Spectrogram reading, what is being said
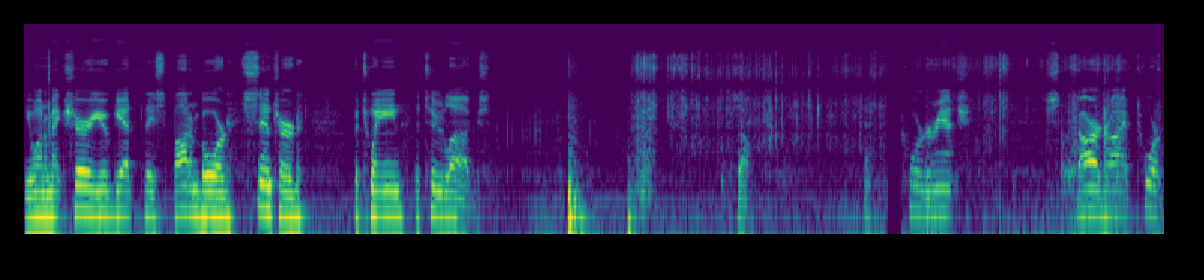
You want to make sure you get this bottom board centered between the two lugs. So, quarter inch star drive torque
